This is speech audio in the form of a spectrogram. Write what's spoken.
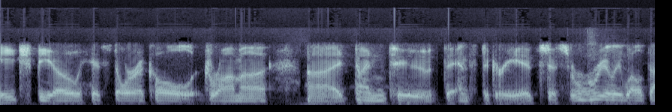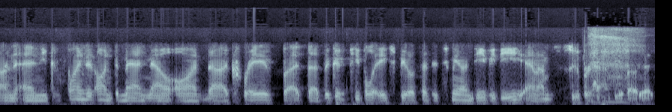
HBO historical drama uh, done to the nth degree. It's just really well done, and you can find it on demand now on uh, Crave. But uh, the good people at HBO sent it to me on DVD, and I'm super happy about it.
